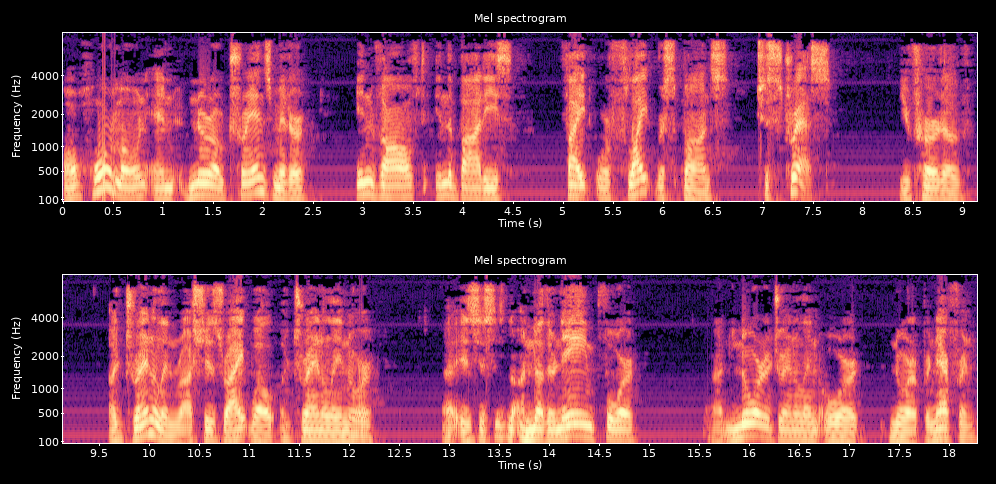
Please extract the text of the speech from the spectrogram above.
a hormone and neurotransmitter involved in the body's fight or flight response to stress. You've heard of adrenaline rushes, right? Well, adrenaline or uh, is just another name for uh, noradrenaline or norepinephrine.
